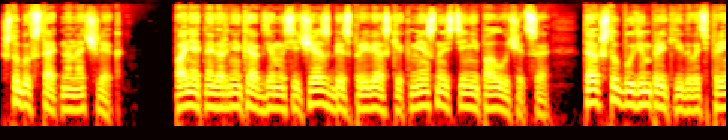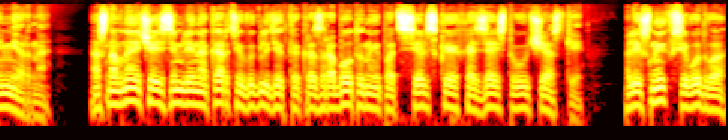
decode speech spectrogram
чтобы встать на ночлег. Понять наверняка, где мы сейчас, без привязки к местности не получится, так что будем прикидывать примерно. Основная часть земли на карте выглядит как разработанные под сельское хозяйство участки. Лесных всего два,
